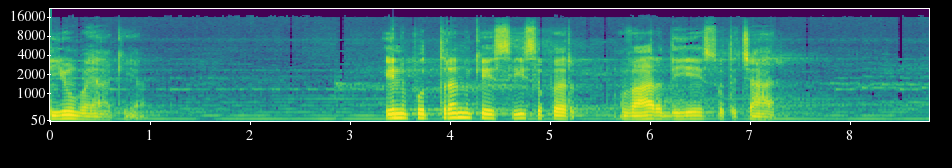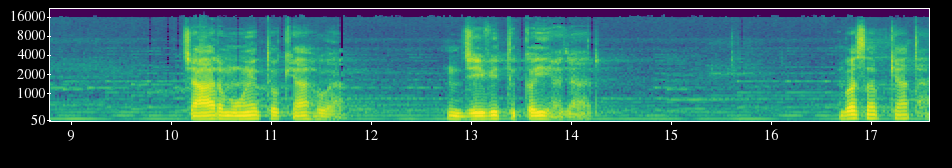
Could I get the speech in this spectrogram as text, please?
यूँ बयां किया, इन पुत्रन के शीस पर वार दिए सुत चार। मुए तो क्या हुआ? जीवित कई हज़ार। बस अब क्या था?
